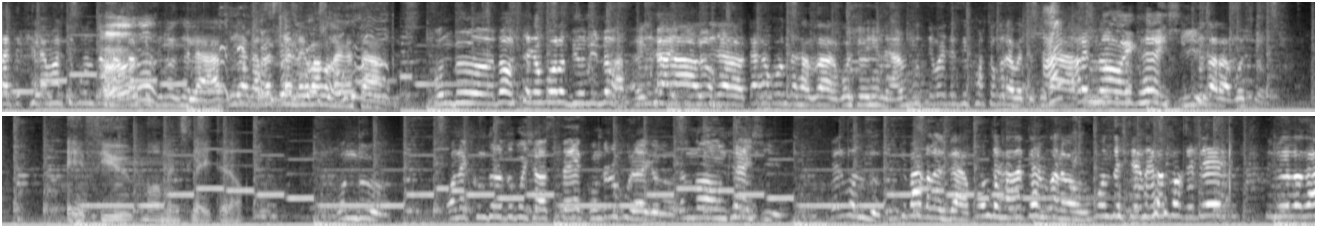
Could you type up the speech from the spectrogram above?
রাতে খেলে মারছি পঞ্চাশ হাজার পিছনে খেলে। আর তুই এক হাজার টাকা লেগে লাগে বন্ধু দশ টাকা বড় দিও নি। টাকা পঞ্চাশ হাজার বসে ওইখানে আমি বুঝতে পাইতেছি খরচ করে পাইতেছি আরে না খাইছি দাঁড়া বসো। A few moments later. বন্ধু অনেকক্ষণ ধরে তো বসে আসতে এক ঘণ্টার উপরে হয়ে গেল। তাহলে না আমি খাইছি এর বন্ধু তুমি কি পাগল হয়েছে? পঞ্চাশ হাজার টাকা কেন পাবো? পঞ্চাশ টাকা নাই পকেটে তুমি হলো গা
